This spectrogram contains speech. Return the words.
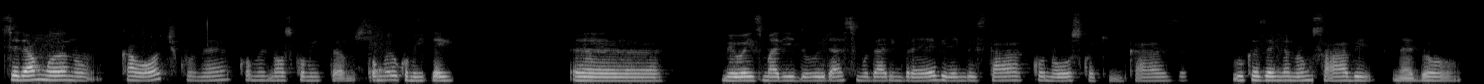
será um ano caótico, né? Como nós comentamos, como eu comentei. Uh, meu ex-marido irá se mudar em breve, ele ainda está conosco aqui em casa. Lucas ainda não sabe né, do,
